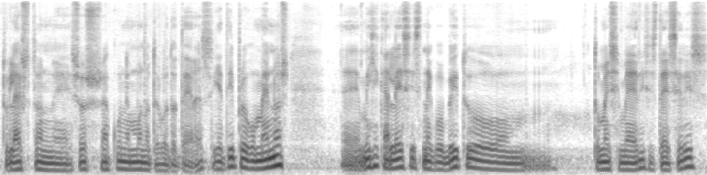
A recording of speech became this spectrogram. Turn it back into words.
τουλάχιστον ε, σε όσους ακούνε μόνο το εγώ το τέρας, γιατί προηγουμένως ε, με είχε καλέσει στην εκπομπή του το μεσημέρι στις 4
